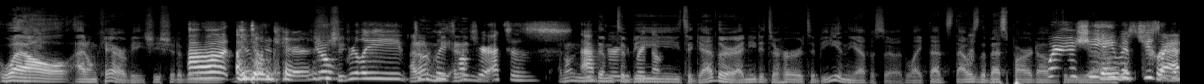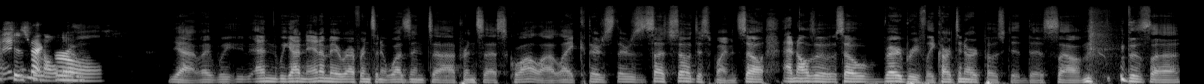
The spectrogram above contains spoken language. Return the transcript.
Well, I don't care. But she should have been. Uh, I don't care. You don't She- really I don't need- I talk to your exes. I don't need after them to you break up. be together. I needed to her to be in the episode. Like that's that was the best part of. Where the, is she? uh, Jane even? just She's like an trashes internet Ronaldo. girl. Yeah, like we and we got an anime reference, and it wasn't uh, Princess Koala. Like, there's there's such so disappointment. So and also so very briefly, Cartoon Network posted this um this uh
